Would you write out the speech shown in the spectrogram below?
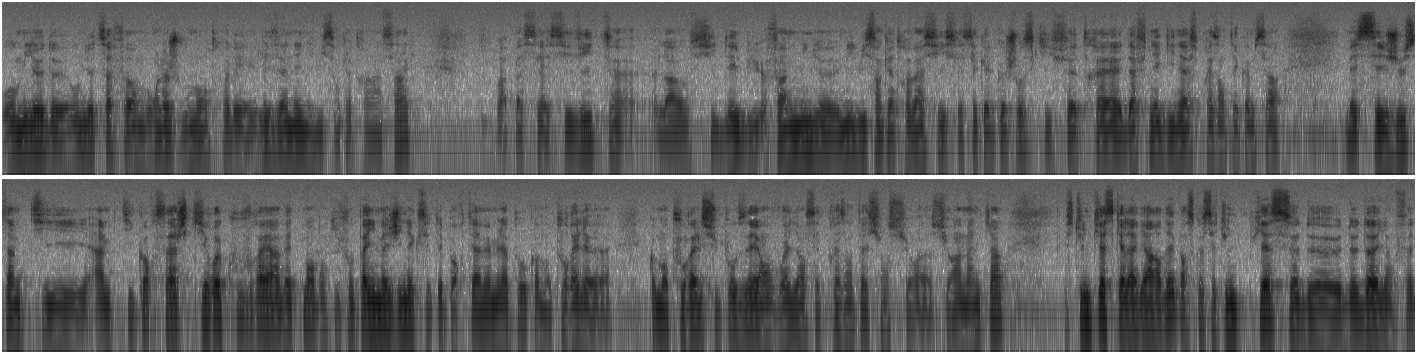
au mieux de, au mieux de sa forme. Bon, là, je vous montre les, années 1885. On va passer assez vite. Là aussi, début, enfin 1886, c'est quelque chose qui fait très Daphné Guinness présenté comme ça. Mais c'est juste un petit, un petit corsage qui recouvrait un vêtement, donc il ne faut pas imaginer que c'était porté à même la peau, comme on pourrait le, comme on pourrait le supposer en voyant cette présentation sur, sur un mannequin. C'est une pièce qu'elle a gardée parce que c'est une pièce de, deuil en fait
